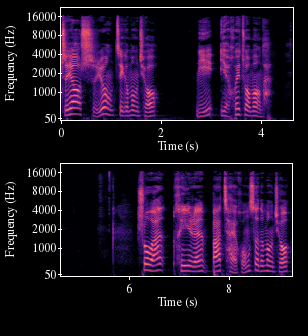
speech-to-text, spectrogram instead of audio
只要使用这个梦球，你也会做梦的。说完，黑衣人把彩虹色的梦球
